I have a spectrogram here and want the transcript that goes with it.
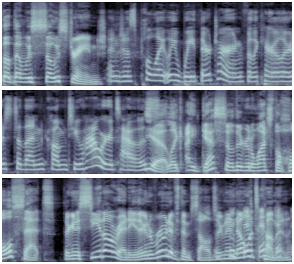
Thought that was so strange. And just politely wait their turn for the carolers to then come to Howard's house. Yeah, like I guess so. They're gonna watch the whole set. They're gonna see it already. They're gonna ruin it for themselves. They're gonna know what's coming,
